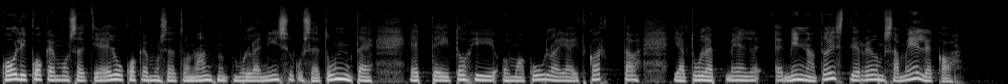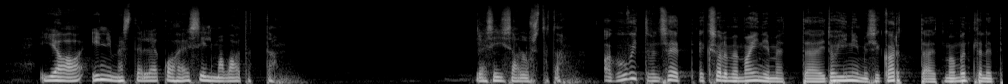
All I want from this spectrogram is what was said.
koolikogemused ja elukogemused on andnud mulle niisuguse tunde, et ei tohi oma kuulajaid karta ja tuleb meele, minna tõesti rõõmsa meelega ja inimestele kohe silma vaadata. ja siis alustada. aga huvitav on see, et eks ole, me mainime, et äh, ei tohi inimesi karta, et ma mõtlen, et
